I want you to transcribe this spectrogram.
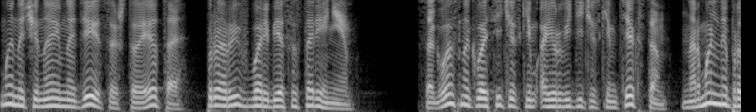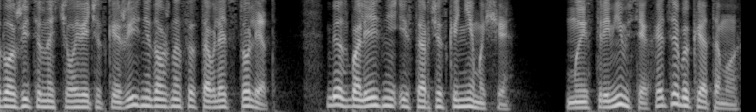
мы начинаем надеяться, что это прорыв в борьбе со старением. Согласно классическим аюрведическим текстам, нормальная продолжительность человеческой жизни должна составлять 100 лет, без болезней и старческой немощи. Мы стремимся хотя бы к этому.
